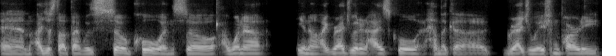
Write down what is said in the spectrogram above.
And I just thought that was so cool. And so I went out, you know, I graduated high school, had like a graduation party,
